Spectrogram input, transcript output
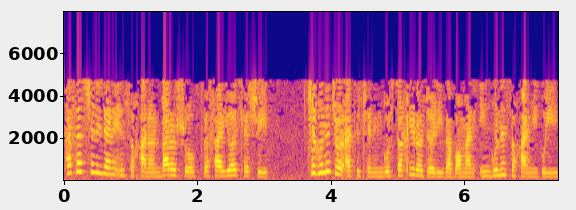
پس از شنیدن این سخنان براشفت و فریاد کشید چگونه جرأت چنین گستاخی را داری و با من این گونه سخن می‌گویی؟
